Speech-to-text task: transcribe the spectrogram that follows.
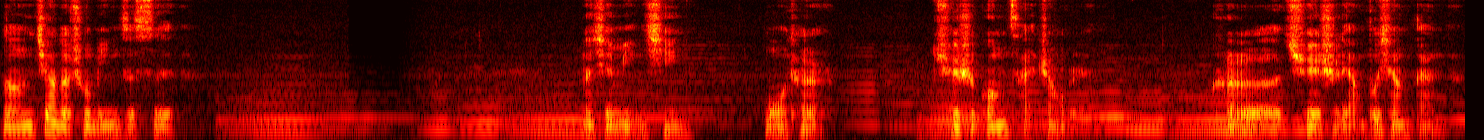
能叫得出名字似的。那些明星、模特儿。却是光彩照人，可却是两不相干的。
